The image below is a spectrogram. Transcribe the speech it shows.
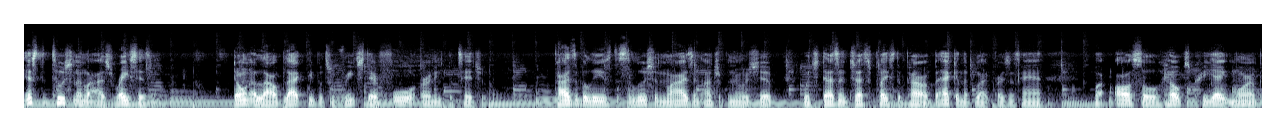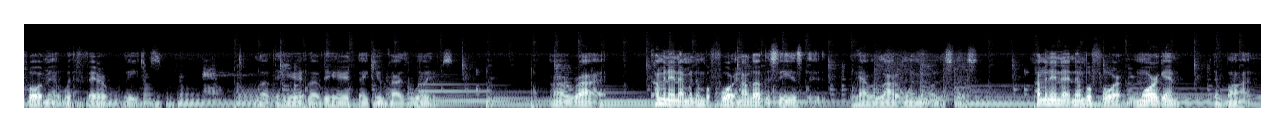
Institutionalized racism don't allow black people to reach their full earning potential. Kezia believes the solution lies in entrepreneurship, which doesn't just place the power back in the black person's hand, but also helps create more employment with fair wages. Love to hear it, love to hear it. Thank you, Kezia Williams. All right. Coming in at number four, and I love to see is we have a lot of women on this list. Coming in at number four, Morgan DeBaun.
